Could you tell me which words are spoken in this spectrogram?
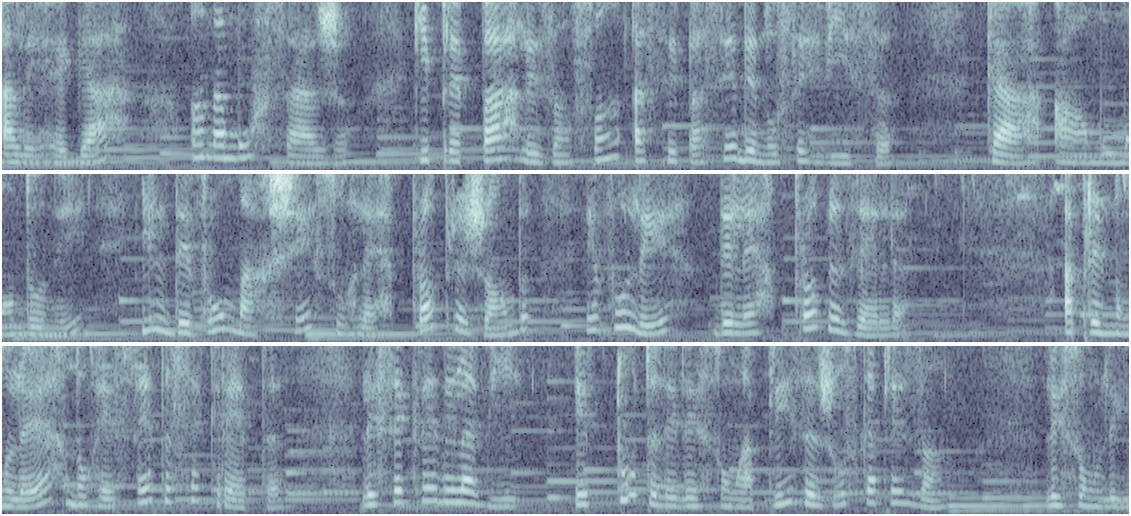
à les regards un amour sage qui prépare les enfants à se passer de nos services, car à un moment donné, ils devront marcher sur leurs propres jambes et voler de leurs propres ailes. Apprenons-leur nos recettes secrètes, les secrets de la vie et toutes les leçons apprises jusqu'à présent. Laissons-les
